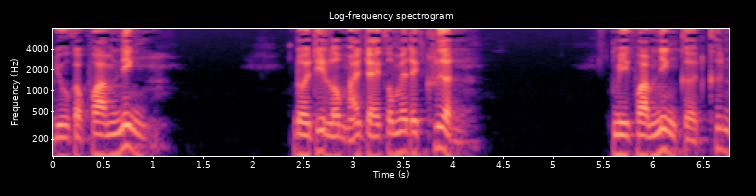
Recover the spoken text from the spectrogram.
อยู่กับความนิ่ง โดยที่ลมหายใจก็ไม่ได้เคลื่อน มีความนิ่งเกิดขึ้น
